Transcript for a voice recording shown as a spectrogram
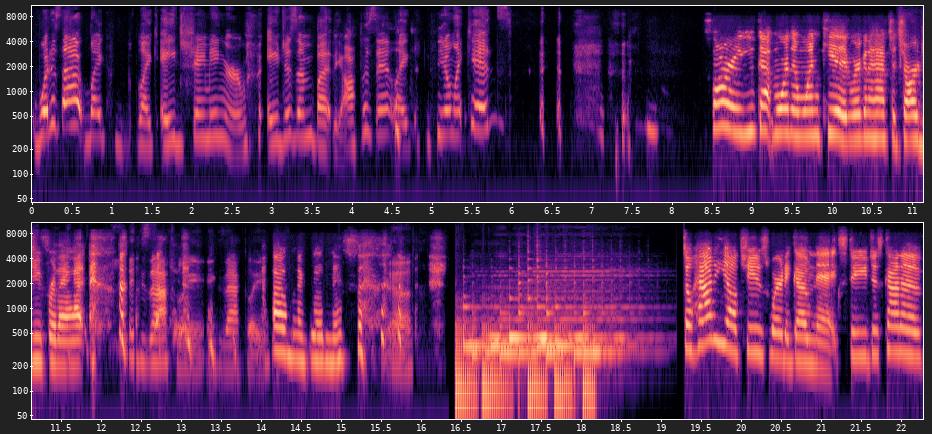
what is that like? Like age shaming or ageism, but the opposite. Like you don't like kids. sorry, you've got more than one kid. We're going to have to charge you for that. exactly. Exactly. oh, my goodness. Yeah. So, how do y'all choose where to go next? Do you just kind of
